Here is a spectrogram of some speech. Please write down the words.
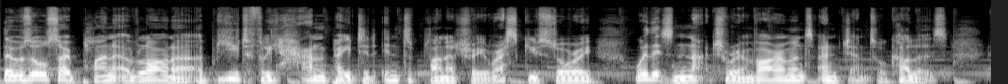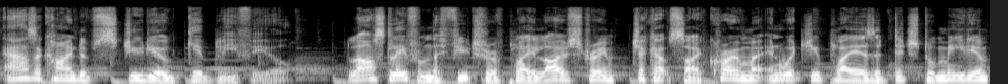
There was also Planet of Lana, a beautifully hand painted interplanetary rescue story with its natural environments and gentle colours. It has a kind of Studio Ghibli feel. Lastly, from the Future of Play livestream, check out Psychroma, in which you play as a digital medium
